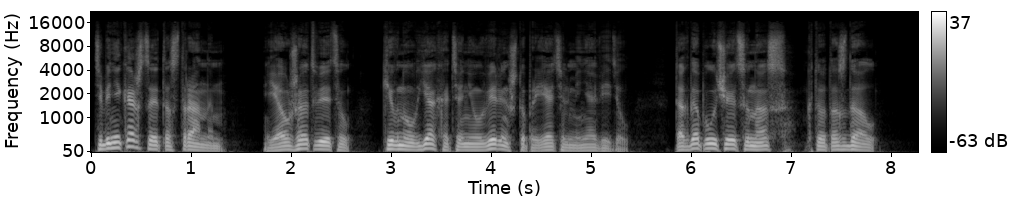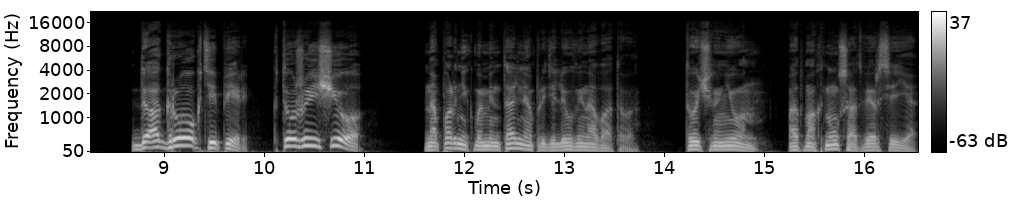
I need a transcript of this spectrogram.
Тебе не кажется это странным?» «Я уже ответил», — кивнул я, хотя не уверен, что приятель меня видел. Тогда, получается, нас кто-то сдал. «Да Грок теперь! Кто же еще?» Напарник моментально определил виноватого. «Точно не он», — отмахнулся от версии я.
